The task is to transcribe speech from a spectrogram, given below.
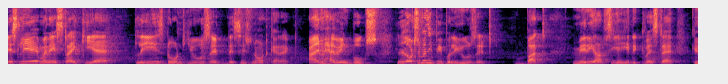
इसलिए मैंने स्ट्राइक किया है please don't use it this is not correct I am having books lots many people use it but मेरी आपसे यही रिक्वेस्ट है कि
